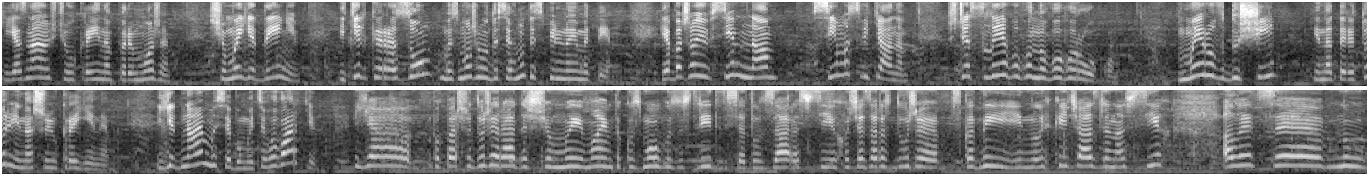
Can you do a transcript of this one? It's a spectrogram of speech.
я знаю, що Україна переможе, що ми єдині, і тільки разом ми зможемо досягнути спільної мети. Я бажаю всім нам, всім освітянам щасливого нового року, миру в душі і на території нашої України. Єднаємося, бо ми цього варті. Я, по-перше, дуже рада, що ми маємо таку змогу зустрітися тут зараз всі. Хоча зараз дуже складний і нелегкий час для нас всіх, але це ну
